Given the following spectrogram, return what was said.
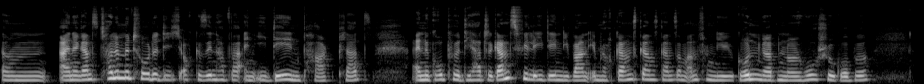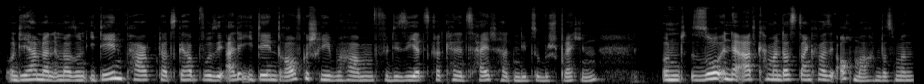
Ähm, eine ganz tolle Methode, die ich auch gesehen habe, war ein Ideenparkplatz. Eine Gruppe, die hatte ganz viele Ideen, die waren eben noch ganz, ganz, ganz am Anfang, die gründen gerade eine neue Hochschulgruppe. Und die haben dann immer so einen Ideenparkplatz gehabt, wo sie alle Ideen draufgeschrieben haben, für die sie jetzt gerade keine Zeit hatten, die zu besprechen. Und so in der Art kann man das dann quasi auch machen, dass man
